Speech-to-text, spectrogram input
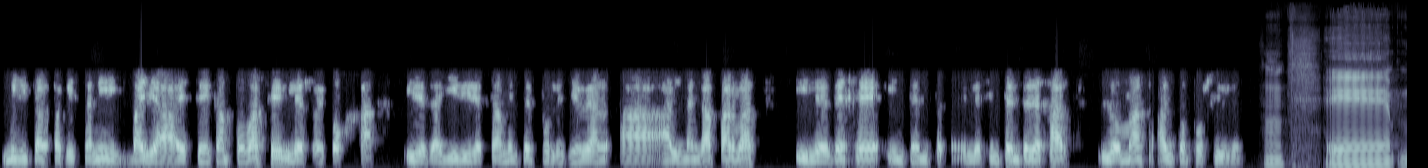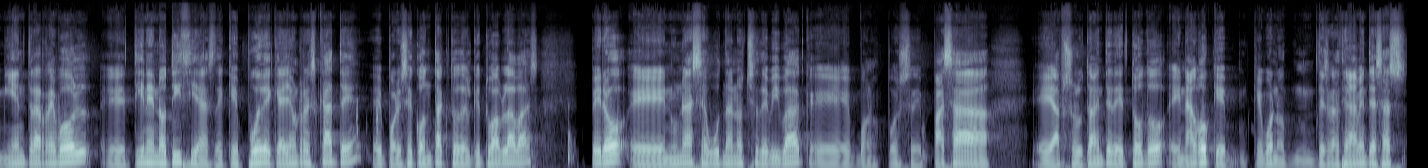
militar pakistaní vaya a este campo base, les recoja y desde allí directamente pues les lleve al, al Nanga Parbat y les deje les intente dejar lo más alto posible. Mm. Eh, mientras Revol eh, tiene noticias de que puede que haya un rescate eh, por ese contacto del que tú hablabas, pero en una segunda noche de vivac, bueno, pues pasa absolutamente de todo en algo que, que bueno, desgraciadamente esas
